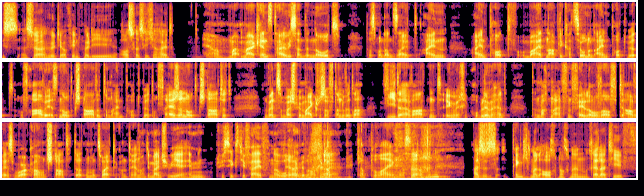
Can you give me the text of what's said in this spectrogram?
ist, es erhöht ja auf jeden Fall die Ausfallsicherheit. Ja, man, man erkennt es teilweise an den Nodes, dass man dann seit ein, ein Pod, man hat eine Applikation und ein Pod wird auf der AWS Node gestartet und ein Pod wird auf der Azure Node gestartet. Und wenn zum Beispiel Microsoft dann wieder wieder erwartend irgendwelche Probleme hat, dann macht man einfach einen Failover auf die AWS Worker und startet dort nochmal einen zweiten Container. Die meinst du wie M365 von der Woche? Ja, genau. Ich glaube, glaub, du war irgendwas, ja. Also das ist, denke ich mal, auch noch ein relativ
